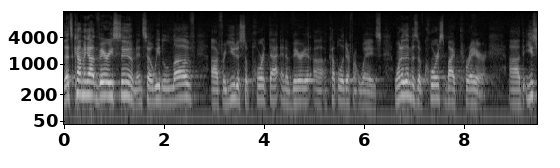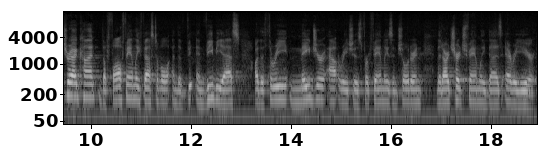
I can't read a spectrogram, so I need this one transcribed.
that's coming up very soon, and so we'd love uh, for you to support that in a very uh, a couple of different ways. One of them is, of course, by prayer. Uh, the Easter egg hunt, the Fall Family Festival, and, the, and VBS are the three major outreaches for families and children that our church family does every year.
